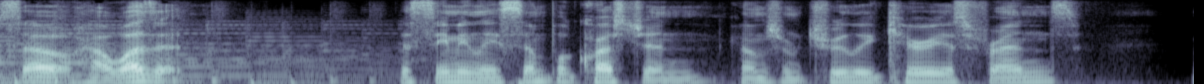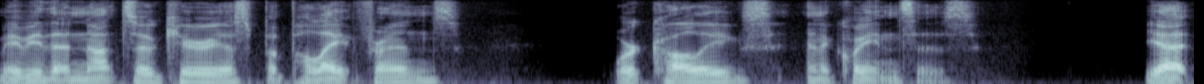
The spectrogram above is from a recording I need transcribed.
So, how was it? This seemingly simple question comes from truly curious friends, maybe the not so curious but polite friends, work colleagues, and acquaintances. Yet,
